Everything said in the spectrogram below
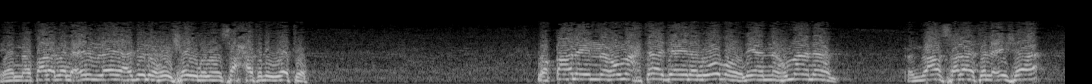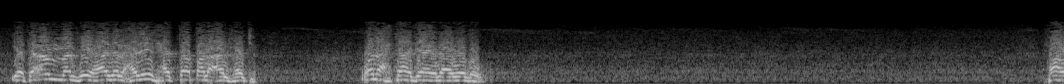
لأن طلب العلم لا يعدله شيء من صحة نيته. وقال إنه ما احتاج إلى الوضوء لأنه ما نام. من بعد صلاة العشاء يتأمل في هذا الحديث حتى طلع الفجر. ولا احتاج إلى وضوء. فهو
